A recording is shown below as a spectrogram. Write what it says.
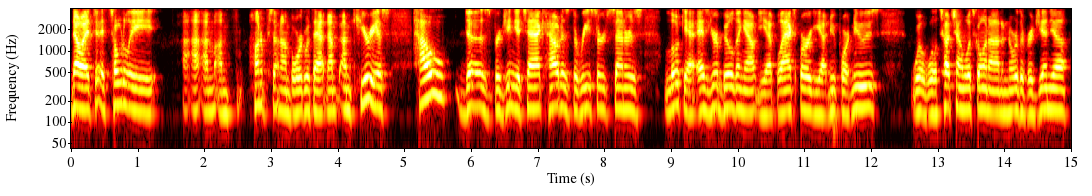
No, it, it's totally. I, I'm I'm 100 percent on board with that, and I'm I'm curious. How does Virginia Tech? How does the research centers look at as you're building out? You have Blacksburg, you got Newport News. We'll we'll touch on what's going on in Northern Virginia.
